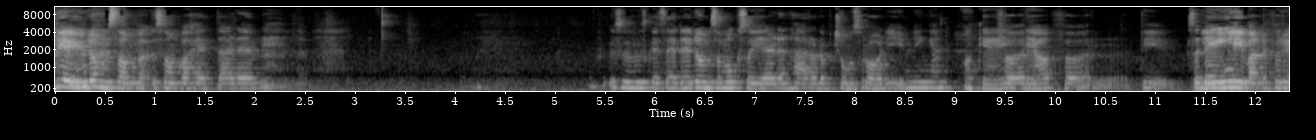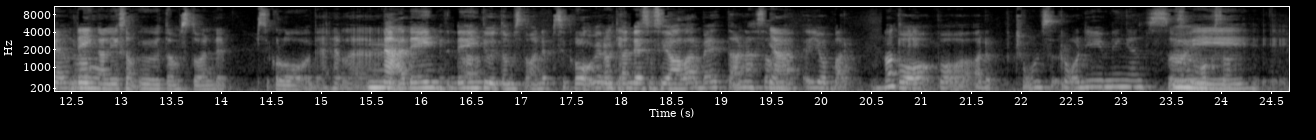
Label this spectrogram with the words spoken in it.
det är ju de som, som vad heter det, så hur ska jag säga, det är de som också ger den här adoptionsrådgivningen Okej, för, ja. för till Så det är blivande föräldrar. Det är inga liksom utomstående psykologer eller? Nej, det är inte, det är inte utomstående psykologer Okej. utan det är socialarbetarna som Ja. jobbar Okej. på, på adoptionsrådgivningen. Så som i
